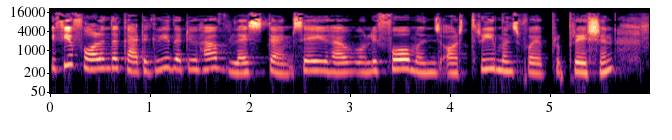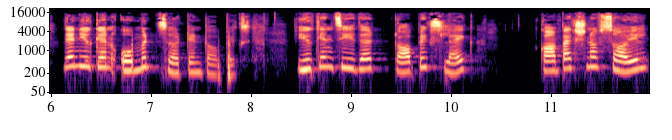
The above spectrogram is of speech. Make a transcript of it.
if you fall in the category that you have less time, say you have only 4 months or 3 months for your preparation, then you can omit certain topics. You can see that topics like compaction of soil,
